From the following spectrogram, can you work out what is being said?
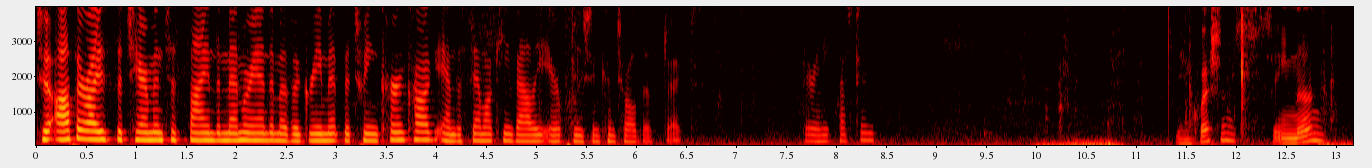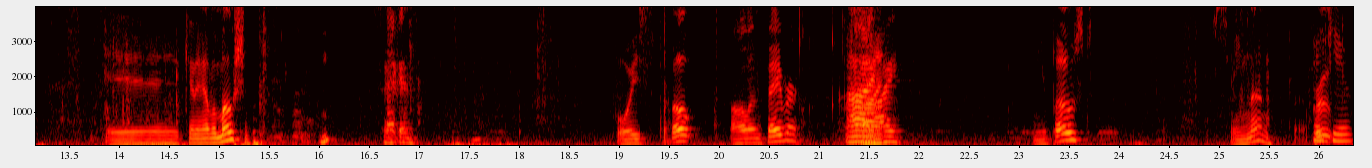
To authorize the chairman to sign the memorandum of agreement between Kern COG and the San Joaquin Valley Air Pollution Control District. Are there any questions? Any questions? Seeing none. Uh, can I have a motion? Second. Voice vote. All in favor? Aye. Any opposed? Seeing none. Thank you.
